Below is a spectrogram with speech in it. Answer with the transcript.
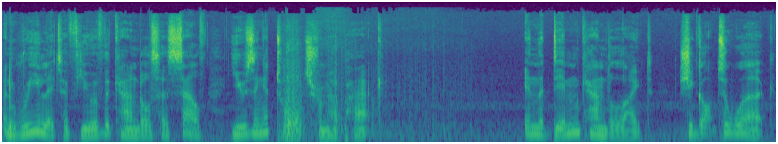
and relit a few of the candles herself using a torch from her pack. In the dim candlelight, she got to work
